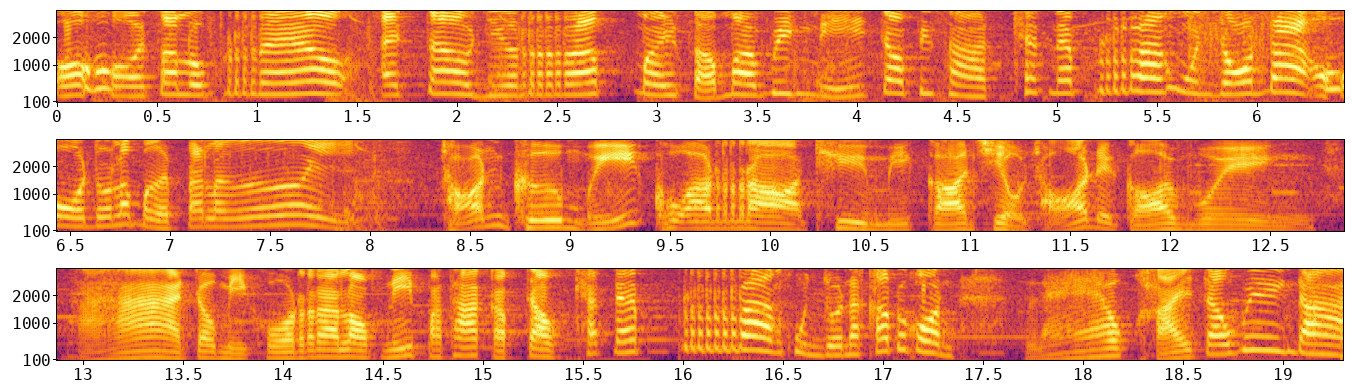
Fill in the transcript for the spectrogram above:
โอ้โหสรุปแล้วไอ้เจ้ายีรับไม่สามารถวิ่งหนีเจ้าปีศาจแคทแนปร่างหุ่นยนต์ได้โอ้โหโดนระเบิดไปเลย ฉันคือหมีโคอาราที่มีการเชี่ยวชาญในการวิ่งอ่าเจ้าหมีโคอารารอบนี้ปะทะกับเจ้าแคทแนปร่างหุ่นยนต์นะครับทุกคน แล้วใครจะวิ่งได้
